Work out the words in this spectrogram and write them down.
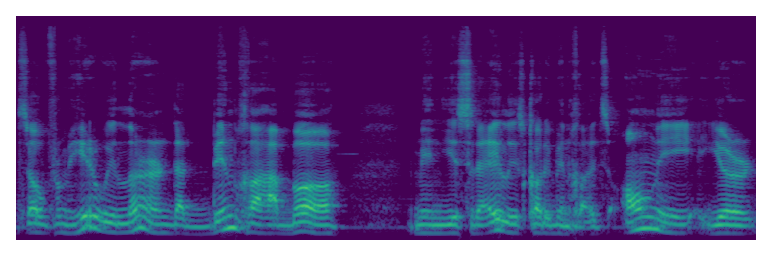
So from here we learn that bincha habo min Yisraelis kori bincha. It's only your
